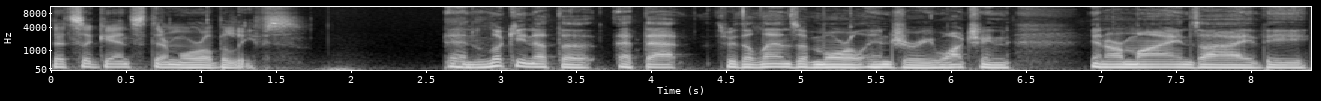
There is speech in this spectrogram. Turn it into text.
that's against their moral beliefs. And looking at the at that through the lens of moral injury, watching in our mind's eye the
